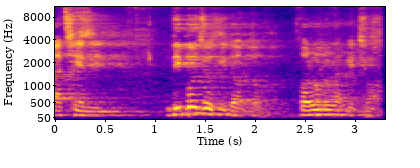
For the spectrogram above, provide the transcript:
পাচ্ছেন দীপজ্যোতি দত্ত অনুরাগের ছোঁয়া।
